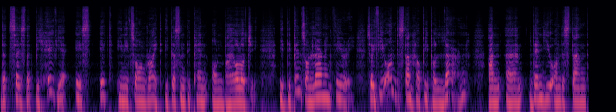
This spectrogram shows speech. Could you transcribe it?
that says that behavior is it in its own right. It doesn't depend on biology. It depends on learning theory. So if you understand how people learn and um, then you understand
